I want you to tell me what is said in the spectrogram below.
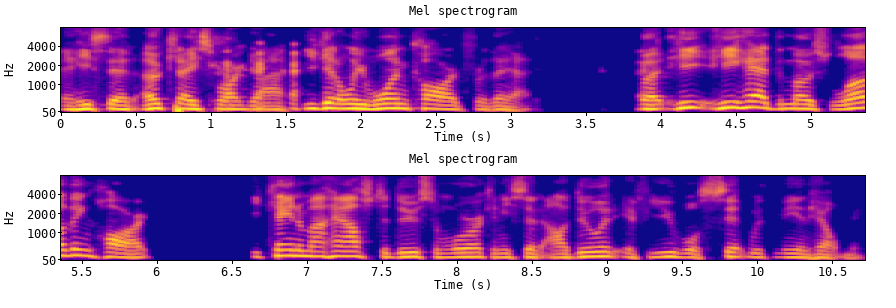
And he said, Okay, smart guy, you get only one card for that. But he he had the most loving heart. He came to my house to do some work and he said, I'll do it if you will sit with me and help me.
